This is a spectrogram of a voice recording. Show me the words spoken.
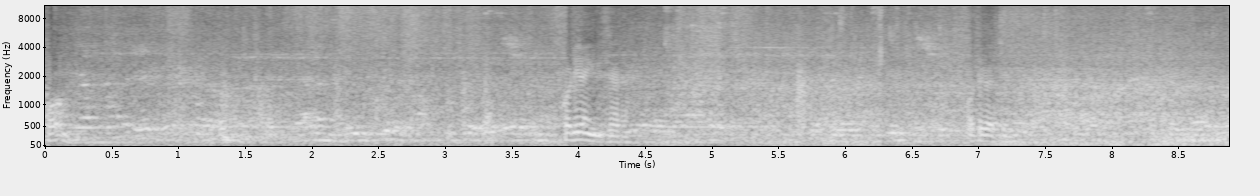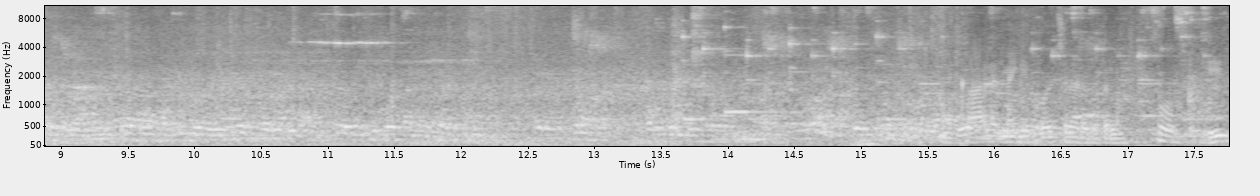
போ கொடி வாங்கி சார். ஒட்டி வச்சு இந்த காலை மேகி போச்சு எடுத்துக்கலாம் ம்.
